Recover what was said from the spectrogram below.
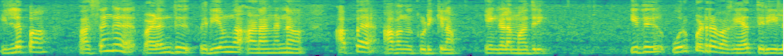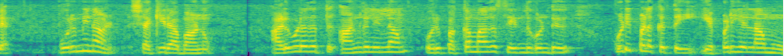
இல்லப்பா பசங்க வளர்ந்து பெரியவங்க ஆனாங்கன்னா அப்ப அவங்க குடிக்கலாம் எங்களை மாதிரி. இது உருப்படுற வகையா தெரியல. பொறுமினாள் ஷக்கீரா பானு. அலுவலகத்து ஆண்கள் எல்லாம் ஒரு பக்கமாக சேர்ந்து கொண்டு குடிப்பழக்கத்தை எப்படியெல்லாமோ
